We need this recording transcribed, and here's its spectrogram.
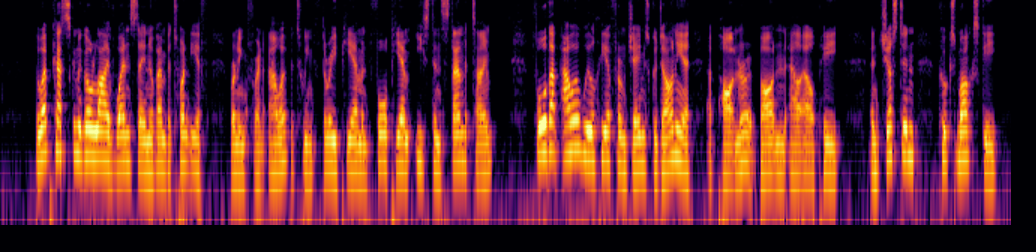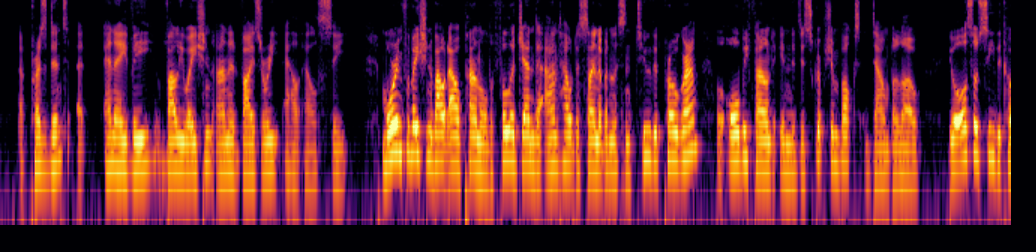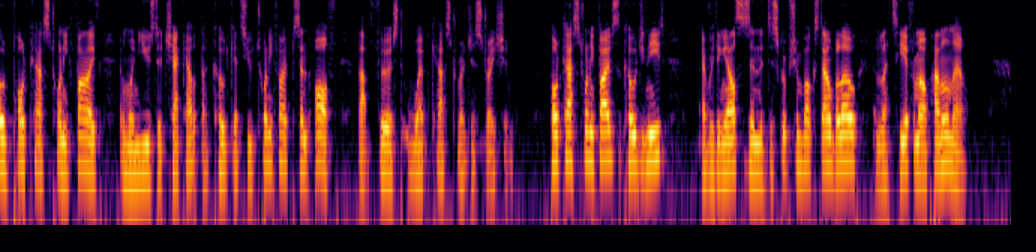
The webcast is going to go live Wednesday, November 20th, running for an hour between 3 pm and 4 pm Eastern Standard Time. For that hour, we'll hear from James Guadagna, a partner at Barton LLP, and Justin Kuczmarski, a president at NAV Valuation and Advisory LLC. More information about our panel, the full agenda, and how to sign up and listen to the program will all be found in the description box down below. You'll also see the code podcast25, and when used at checkout, that code gets you 25% off that first webcast registration. Podcast25 is the code you need. Everything else is in the description box down below, and let's hear from our panel now.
